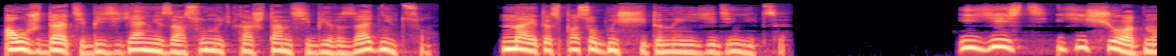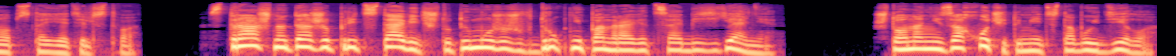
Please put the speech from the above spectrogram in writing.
А уж дать обезьяне засунуть каштан себе в задницу, на это способны считанные единицы. И есть еще одно обстоятельство. Страшно даже представить, что ты можешь вдруг не понравиться обезьяне, что она не захочет иметь с тобой дело.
